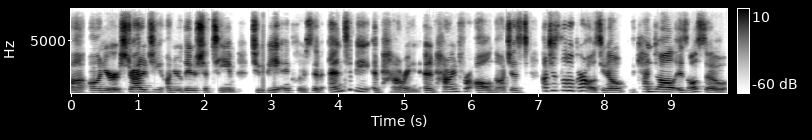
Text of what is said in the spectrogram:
uh, on your strategy, on your leadership team to be inclusive and to be empowering and empowering for all, not just not just little girls. You know, the Ken doll is also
